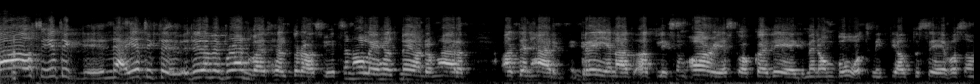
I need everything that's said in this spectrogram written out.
ja, alltså jag, tyck, nej, jag tyckte det där med Brand var ett helt bra slut. Sen håller jag helt med om de här att, att den här grejen att, att liksom Arya ska åka iväg med någon båt mitt i allt och se vad som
